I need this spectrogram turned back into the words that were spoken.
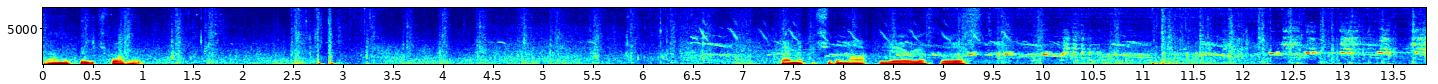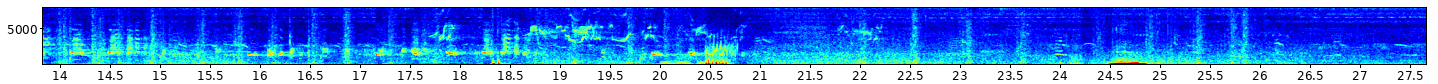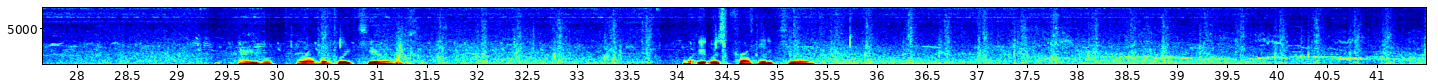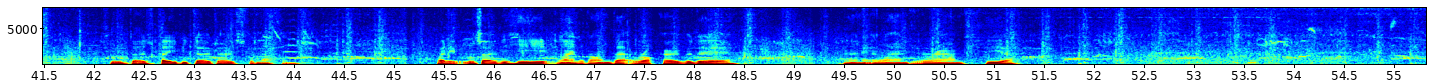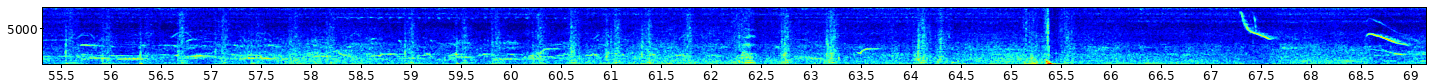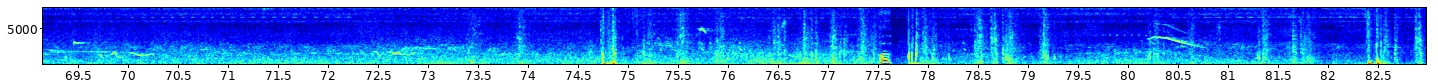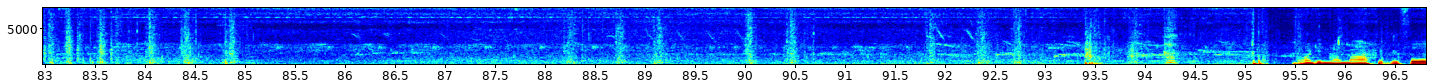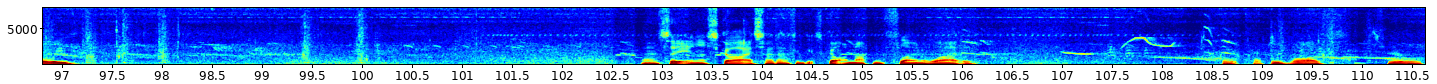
down the beach, was it? Damn it, should have marked the area first. Man. They were probably killed. Well, it was probably killed. Killed those baby dodos for nothing. But it was over here, it landed on that rock over there, and then it landed around here. Why didn't I before we... I don't see it in the sky, so I don't think it's gotten up and flown away. But it probably was killed.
